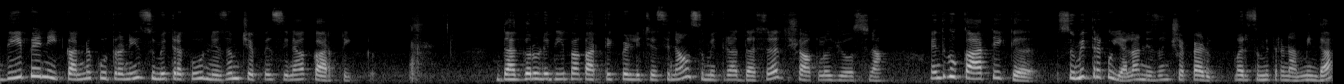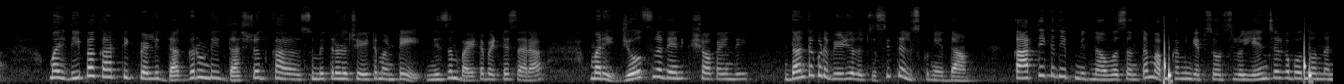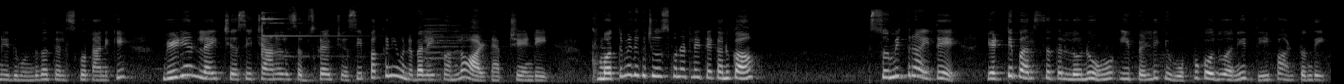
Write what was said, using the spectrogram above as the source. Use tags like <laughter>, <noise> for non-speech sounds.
దీపే నీ కన్న కూతురని సుమిత్రకు నిజం చెప్పేసిన కార్తీక్. దగ్గరుని దీప కార్తీక్ పెళ్ళి చేసిన సుమిత్ర దశరథ్ షాక్లో జ్యోత్స్న ఎందుకు కార్తీక్ సుమిత్రకు ఎలా నిజం చెప్పాడు? మరి సుమిత్ర నమ్మిందా? మరి దీప కార్తీక్ పెళ్ళి దగ్గరుండి దశరథ్ కా- సుమిత్రలు చేయటం అంటే నిజం బయట పెట్టేశారా? మరి జ్యోత్స్న దేనికి షాక్ అయింది? దాంతో కూడా వీడియోలో చూసి తెలుసుకునేద్దాం. కార్తీక దీప్ మీద నవ్వసంతం అప్కమింగ్ ఎపిసోడ్స్లో ఏం జరగబోతోందనేది ముందుగా తెలుసుకోవడానికి వీడియోని లైక్ చేసి ఛానల్ సబ్స్క్రైబ్ చేసి పక్కనే ఉన్న బెల్ ఐకాన్లో ఆల్ ట్యాప్ చేయండి. మొత్తం మీదకి చూసుకున్నట్లయితే కనుక సుమిత్ర అయితే ఎట్టి పరిస్థితుల్లోనూ ఈ పెళ్ళికి ఒప్పుకోదు అని దీప అంటుంది.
